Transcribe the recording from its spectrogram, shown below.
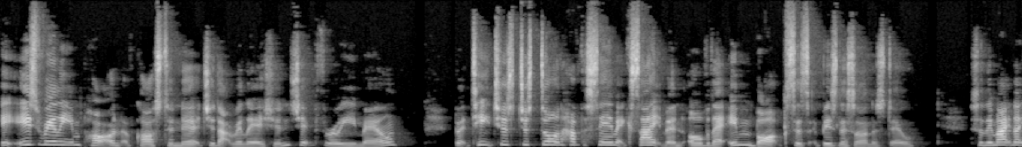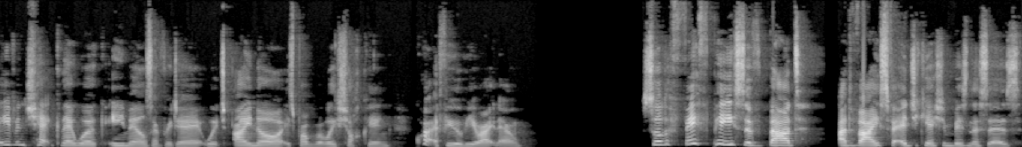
It is really important, of course, to nurture that relationship through email, but teachers just don't have the same excitement over their inbox as business owners do. So they might not even check their work emails every day, which I know is probably shocking quite a few of you right now. So, the fifth piece of bad advice for education businesses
